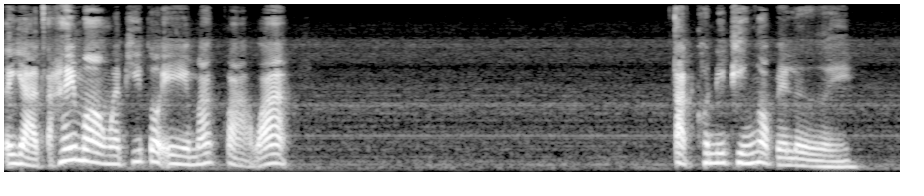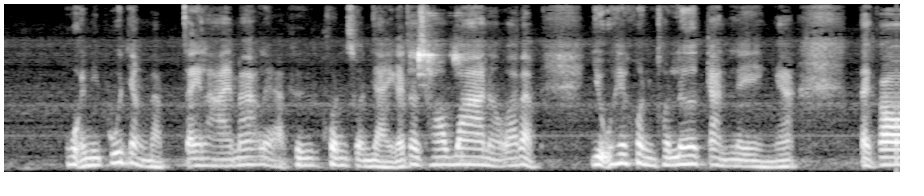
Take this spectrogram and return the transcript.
แต่อยากจะให้มองมาที่ตัวเองมากกว่าว่า ตัดคนนี้ทิ้งออกไปเลยโหอันนี้พูดอย่างแบบใจร้ายมากเลยอะคือ คนส่วนใหญ่ก็จะชอบว่าเนอะว่าแบบอยู่ให้คนเขาเลิกกันอะไรอย่างเงี้ย แต่ก็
